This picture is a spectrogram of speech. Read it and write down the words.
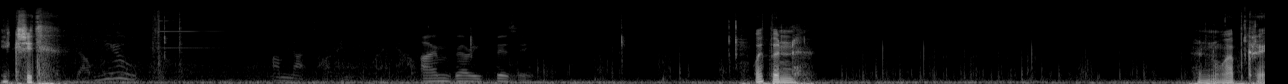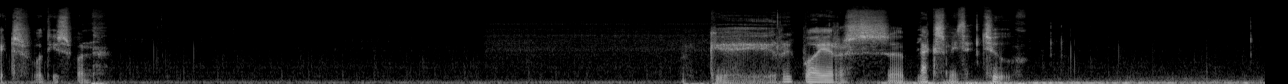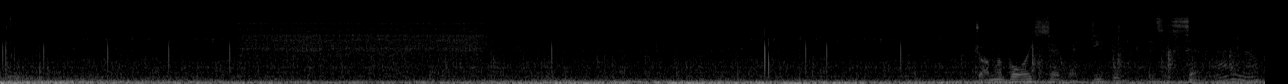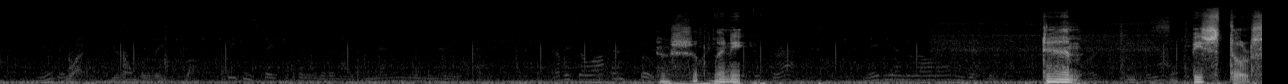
Exit. I'm not talking right now. I'm very busy. Weapon. And no upgrades for this one. Okay, requires uh, blacksmith too. Drummer boy said that Deacon is a synth. I don't know. Maybe. What? You don't believe Drum? Deacon's face has been under the knife many, many times. Every so often, boom. There's so many Interact. Maybe under all that, he's a synth. damn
